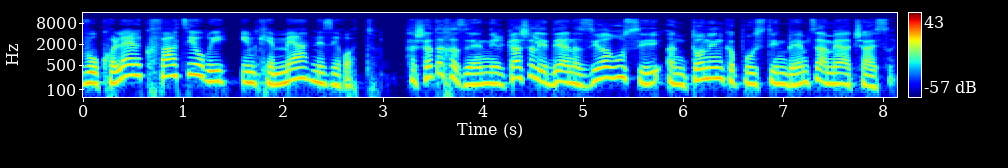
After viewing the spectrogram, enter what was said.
והוא כולל כפר ציורי עם כ-100 נזירות. השטח הזה נרכש על ידי הנזיר הרוסי אנטונין קפוסטין באמצע המאה ה-19,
